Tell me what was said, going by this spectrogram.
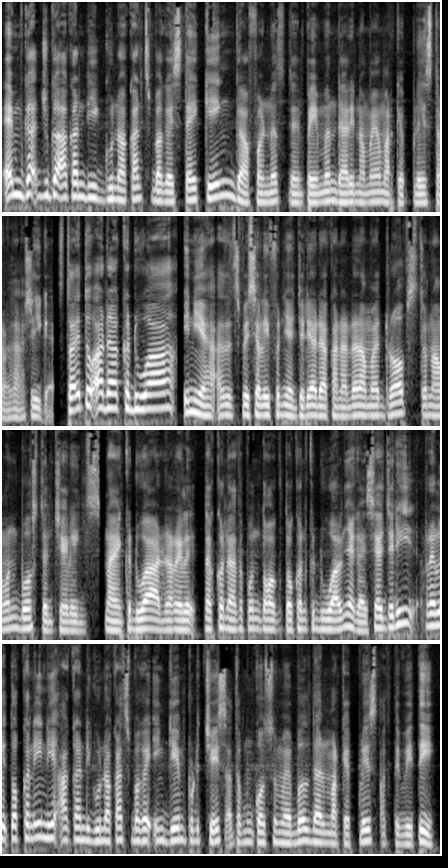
MGA juga akan digunakan sebagai staking, governance, dan payment dari namanya marketplace transaksi guys. Setelah itu ada kedua ini ya, ada special eventnya. Jadi ada akan ada namanya drops, turnamen, boss, dan challenge. Nah yang kedua ada relic token ataupun token keduanya guys ya. Jadi relic token ini akan digunakan sebagai in-game purchase ataupun consumable dan marketplace activity.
